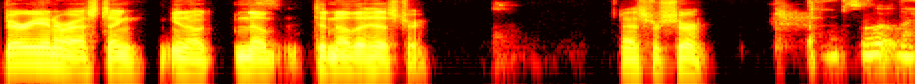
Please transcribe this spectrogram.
very interesting, you know, know to know the history. That's for sure. Absolutely.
